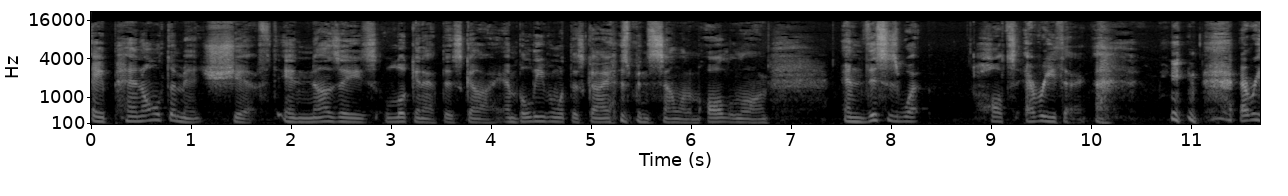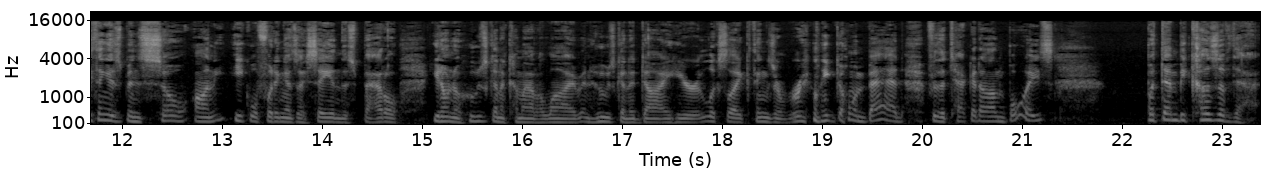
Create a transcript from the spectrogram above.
a penultimate shift in Naze's looking at this guy and believing what this guy has been selling him all along. And this is what halts everything. everything has been so on equal footing, as I say, in this battle. You don't know who's going to come out alive and who's going to die here. It looks like things are really going bad for the Tekkadan boys. But then because of that,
